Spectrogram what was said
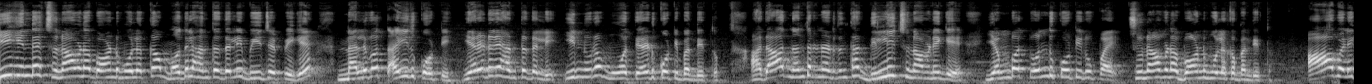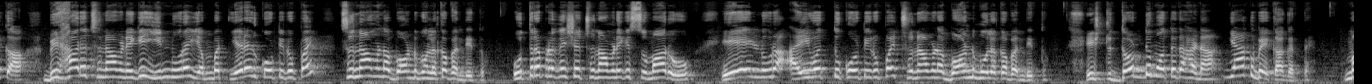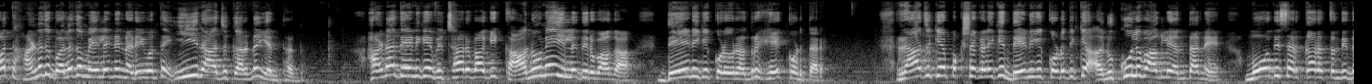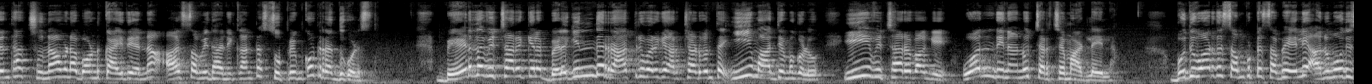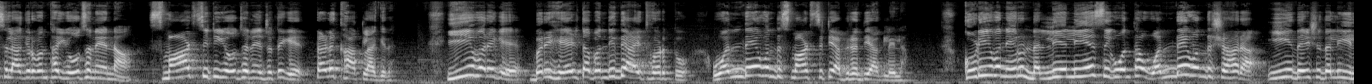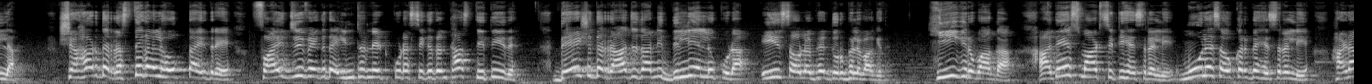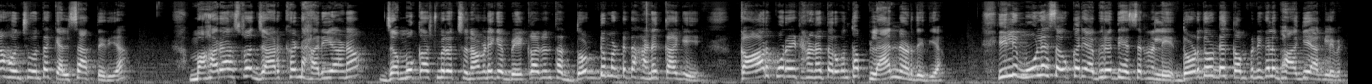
ಈ ಹಿಂದೆ ಚುನಾವಣಾ ಬಾಂಡ್ ಮೂಲಕ ಮೊದಲ ಹಂತದಲ್ಲಿ ಬಿಜೆಪಿಗೆ ನಲವತ್ತೈದು ಕೋಟಿ, ಎರಡನೇ ಹಂತದಲ್ಲಿ ಇನ್ನೂರ ಮೂವತ್ತೆರಡು ಕೋಟಿ ಬಂದಿತ್ತು. ಅದಾದ ನಂತರ ನಡೆದಂಥ ದಿಲ್ಲಿ ಚುನಾವಣೆಗೆ ಎಂಬತ್ತೊಂದು ಕೋಟಿ ರೂಪಾಯಿ ಚುನಾವಣಾ ಬಾಂಡ್ ಮೂಲಕ ಬಂದಿತ್ತು. ಆ ಬಳಿಕ ಬಿಹಾರ ಚುನಾವಣೆಗೆ ಇನ್ನೂರ ಎಂಬತ್ತೆರಡು ಕೋಟಿ ರೂಪಾಯಿ ಚುನಾವಣಾ ಬಾಂಡ್ ಮೂಲಕ ಬಂದಿತ್ತು. ಉತ್ತರ ಪ್ರದೇಶ ಚುನಾವಣೆಗೆ ಸುಮಾರು ಏಳ್ನೂರ ಐವತ್ತು ಕೋಟಿ ರೂಪಾಯಿ ಚುನಾವಣಾ ಬಾಂಡ್ ಮೂಲಕ ಬಂದಿತ್ತು. ಇಷ್ಟು ದೊಡ್ಡ ಮೊತ್ತದ ಹಣ ಯಾಕೆ ಬೇಕಾಗತ್ತೆ? ಮತ್ತು ಹಣದ ಬಲದ ಮೇಲೇನೆ ನಡೆಯುವಂಥ ಈ ರಾಜಕಾರಣ ಎಂಥದ್ದು? ಹಣ ದೇಣಿಗೆ ವಿಚಾರವಾಗಿ ಕಾನೂನೇ ಇಲ್ಲದಿರುವಾಗ ದೇಣಿಗೆ ಕೊಡೋರಾದರೂ ಹೇಗೆ ಕೊಡ್ತಾರೆ? ರಾಜಕೀಯ ಪಕ್ಷಗಳಿಗೆ ದೇಣಿಗೆ ಕೊಡೋದಕ್ಕೆ ಅನುಕೂಲವಾಗಲಿ ಅಂತಾನೆ ಮೋದಿ ಸರ್ಕಾರ ತಂದಿದ್ದಂತಹ ಚುನಾವಣಾ ಬಾಂಡ್ ಕಾಯ್ದೆಯನ್ನು ಅಸಂವಿಧಾನಿಕ ಅಂತ ಸುಪ್ರೀಂ ಕೋರ್ಟ್ ರದ್ದುಗೊಳಿಸಿತು. ಬೇಡದ ವಿಚಾರಕ್ಕೆಲ್ಲ ಬೆಳಗಿಂದ ರಾತ್ರಿವರೆಗೆ ಅರ್ಚಾಡುವಂಥ ಈ ಮಾಧ್ಯಮಗಳು ಈ ವಿಚಾರವಾಗಿ ಒಂದಿನೂ ಚರ್ಚೆ ಮಾಡಲೇ ಇಲ್ಲ. ಬುಧವಾರದ ಸಂಪುಟ ಸಭೆಯಲ್ಲಿ ಅನುಮೋದಿಸಲಾಗಿರುವಂತಹ ಯೋಜನೆಯನ್ನ ಸ್ಮಾರ್ಟ್ ಸಿಟಿ ಯೋಜನೆಯ ಜೊತೆಗೆ ತಳಕ್ ಹಾಕಲಾಗಿದೆ. ಈವರೆಗೆ ಬರೀ ಹೇಳ್ತಾ ಬಂದಿದ್ದೇ ಆಯ್ತು ಹೊರತು ಒಂದೇ ಒಂದು ಸ್ಮಾರ್ಟ್ ಸಿಟಿ ಅಭಿವೃದ್ಧಿ ಆಗಲಿಲ್ಲ. ಕುಡಿಯುವ ನೀರು ನಲ್ಲಿಯಲ್ಲಿಯೇ ಸಿಗುವಂತಹ ಒಂದೇ ಒಂದು ಶಹರ ಈ ದೇಶದಲ್ಲಿ ಇಲ್ಲ. ಶಹರದ ರಸ್ತೆಗಳಲ್ಲಿ ಹೋಗ್ತಾ ಇದ್ರೆ ಫೈವ್ ಜಿ ವೇಗದ ಇಂಟರ್ನೆಟ್ ಕೂಡ ಸಿಗದಂತಹ ಸ್ಥಿತಿ ಇದೆ. ದೇಶದ ರಾಜಧಾನಿ ದಿಲ್ಲಿಯಲ್ಲೂ ಕೂಡ ಈ ಸೌಲಭ್ಯ ದುರ್ಬಲವಾಗಿದೆ. ಹೀಗಿರುವಾಗ ಅದೇ ಸ್ಮಾರ್ಟ್ ಸಿಟಿ ಹೆಸರಲ್ಲಿ, ಮೂಲ ಸೌಕರ್ಯದ ಹೆಸರಲ್ಲಿ ಹಣ ಹೊಂಚುವಂತ ಕೆಲಸ ಆಗ್ತಿದೆಯಾ? ಮಹಾರಾಷ್ಟ್ರ, ಜಾರ್ಖಂಡ್, ಹರಿಯಾಣ, ಜಮ್ಮು ಕಾಶ್ಮೀರ ಚುನಾವಣೆಗೆ ಬೇಕಾದಂಥ ದೊಡ್ಡ ಮಟ್ಟದ ಹಣಕ್ಕಾಗಿ ಕಾರ್ಪೊರೇಟ್ ಹಣ ತರುವಂಥ ಪ್ಲ್ಯಾನ್ ನಡೆದಿದೆಯಾ? ಇಲ್ಲಿ ಮೂಲ ಸೌಕರ್ಯ ಅಭಿವೃದ್ಧಿ ಹೆಸರಿನಲ್ಲಿ ದೊಡ್ಡ ದೊಡ್ಡ ಕಂಪನಿಗಳು ಭಾಗಿಯಾಗಲಿವೆ.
